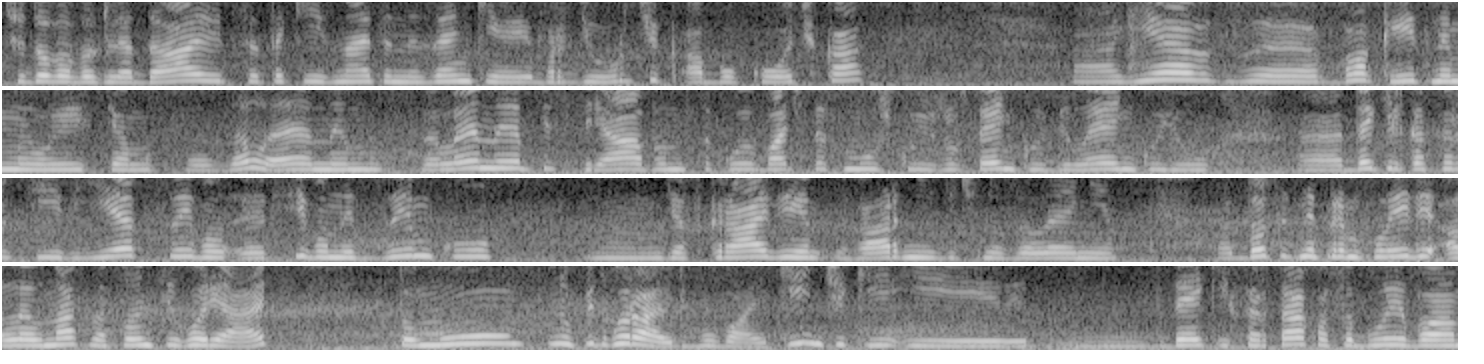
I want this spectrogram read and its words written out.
Чудово виглядають. Це такий, знаєте, низенький бордюрчик або кочка. Є з блакитним листям, з зеленим, з зелене пістрявим, з такою, бачите, смужкою, жовтенькою, біленькою. Е, Декілька сортів є. Всі, е, вони взимку яскраві, гарні, вічно-зелені. Е, Досить непримхливі, але у нас на сонці горять. Тому ну, підгорають буває кінчики і в деяких сортах, особливо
